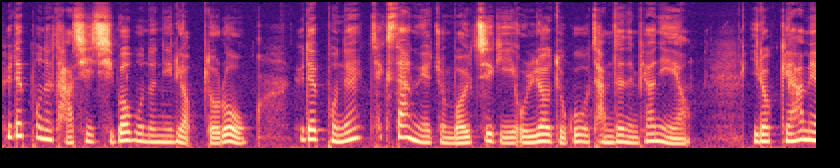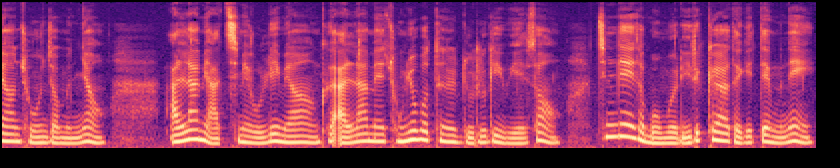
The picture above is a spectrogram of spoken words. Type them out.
휴대폰을 다시 집어보는 일이 없도록 휴대폰을 책상 위에 좀 멀찍이 올려두고 잠드는 편이에요. 이렇게 하면 좋은 점은요. 알람이 아침에 울리면 그 알람의 종료 버튼을 누르기 위해서 침대에서 몸을 일으켜야 되기 때문에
